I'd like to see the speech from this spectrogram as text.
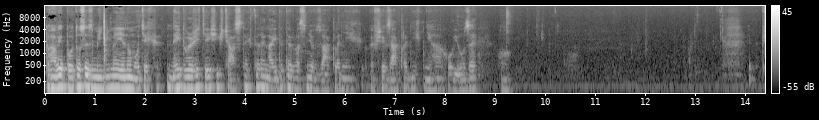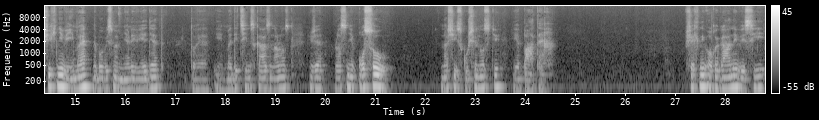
Právě proto se zmíníme jenom o těch nejdůležitějších částech, které najdete vlastně v základních, ve všech základních knihách o józe, o Všichni víme, nebo bychom měli vědět, to je i medicínská znalost, že vlastně osou naší zkušenosti je páteř. Všechny orgány visí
